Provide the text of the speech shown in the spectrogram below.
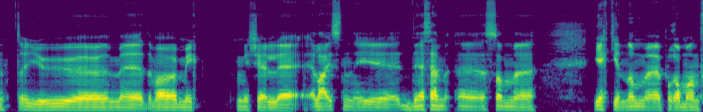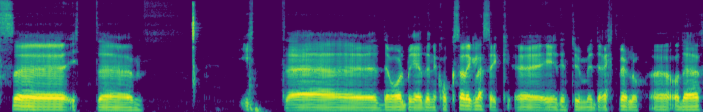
intervju eh, med Det var Michel Eliassen i DSM eh, som eh, gikk gjennom eh, programmet hans eh, etter etter Eh, det var vel Bredene i eller Classic eh, i et intervju med Direktvelo. Eh, og der,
